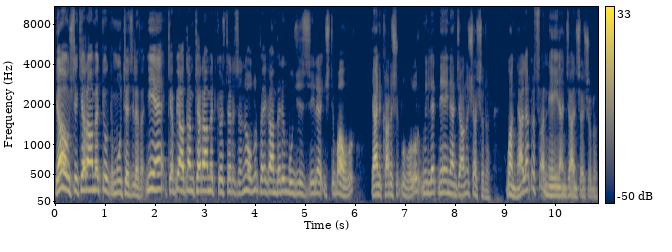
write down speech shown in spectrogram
Ya işte keramet yok diyor Mutezile Niye? Ki bir adam keramet gösterirse ne olur? Peygamberin mucizesiyle iştiba olur. Yani karışıklık olur. Millet neye inanacağını şaşırır. Ulan ne alakası var neye inanacağını şaşırır.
